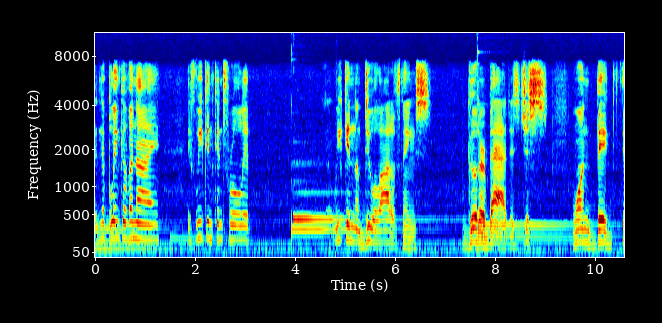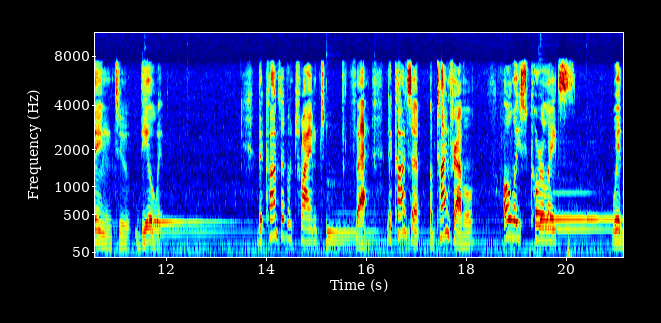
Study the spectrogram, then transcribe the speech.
in the blink of an eye. If we can control it, we can do a lot of things, good or bad. It's just one big thing to deal with. The concept of time that the concept of time travel always correlates with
